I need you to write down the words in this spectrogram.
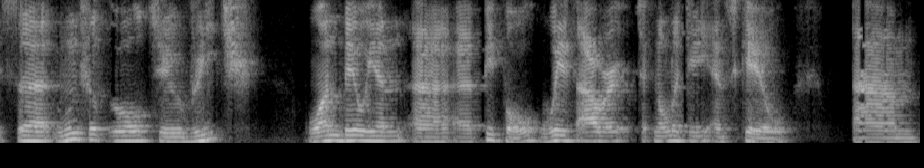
it's a moonshot goal to reach 1 billion uh, uh, people with our technology and scale. Um,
